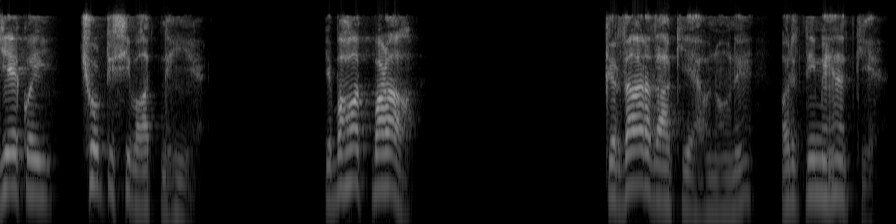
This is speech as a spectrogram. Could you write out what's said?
ये कोई छोटी सी बात नहीं है। ये बहुत बड़ा किरदार अदा किया है उन्होंने और इतनी मेहनत की है।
